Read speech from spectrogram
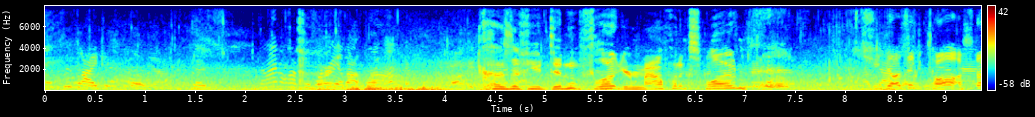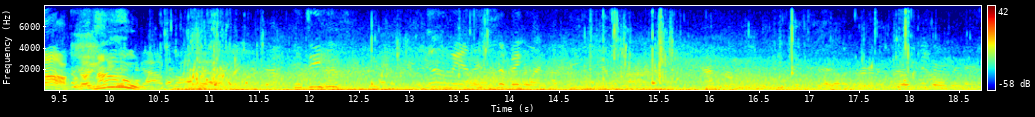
This is why I just float. Because then I don't have to worry about that. Because if you didn't float, your mouth would explode. She doesn't talk. Stop. Does? No. Did you? Man, this is a big one. Go big over there.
